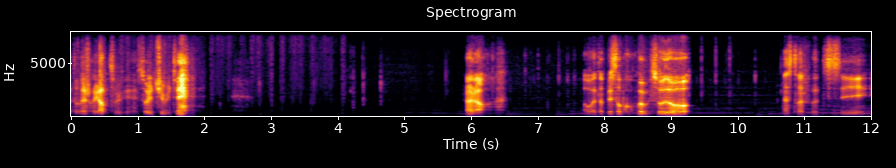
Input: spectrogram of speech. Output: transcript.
Attendez, je regarde sur, YouTube Alors. On va taper son propre pseudo. Astralfotsi.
